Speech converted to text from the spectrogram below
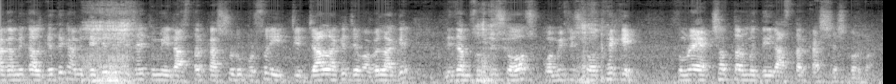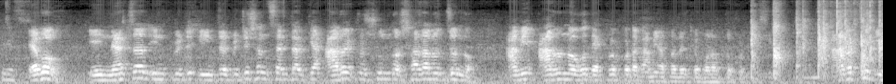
আগামী কালকে থেকে, আমি দেখে দিতে চাই, তুমি রাস্তার কাজ শুরু করছ এই টিপ যা লাগে যেভাবে লাগে, নিজাম চৌধুরী সহ কমিটির সহ থেকে তোমরা এক সপ্তাহের মধ্যে এই রাস্তার কাজ শেষ করবা। এবং এই ন্যাচার ইন্টারপ্রিটেশন সেন্টারকে আরও একটু সুন্দর সাজানোর জন্য আমি আরও নগদ এক লক্ষ টাকা আমি আপনাদেরকে বরাদ্দ করতেছি। আর হচ্ছে কি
